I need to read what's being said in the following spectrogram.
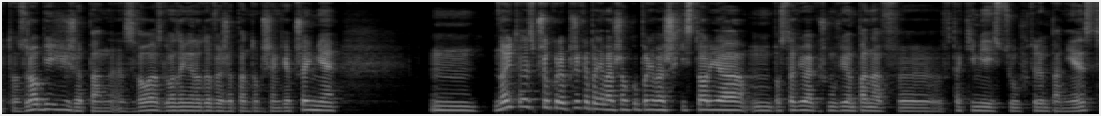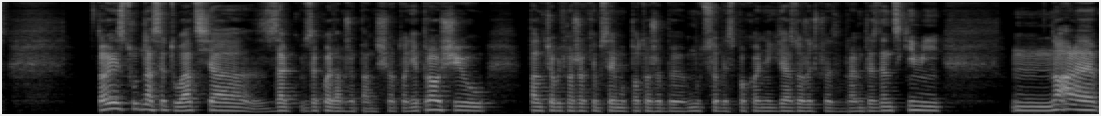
y, to zrobi, że Pan zwoła Zgromadzenie Narodowe, że Pan tą przysięgę przyjmie. Mm, No i to jest przykre, przykre, panie marszałku, ponieważ historia mm, postawiła, jak już mówiłem, pana w, w takim miejscu, w którym pan jest. To jest trudna sytuacja. Zak- Zakładam, że pan się o to nie prosił. Pan chciał być marszałkiem Sejmu po to, żeby móc sobie spokojnie gwiazdorzyć przed wyborami prezydenckimi. Mm, No ale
